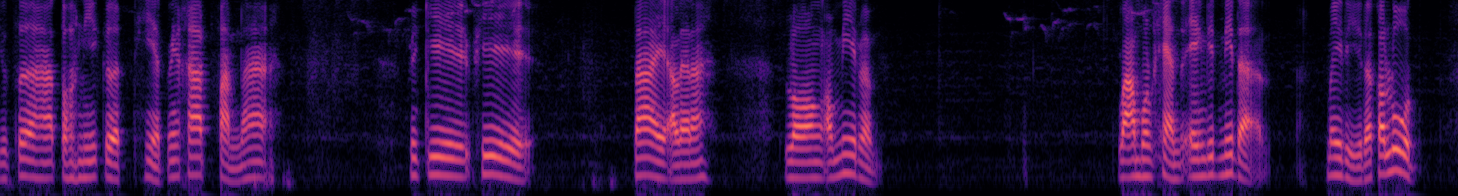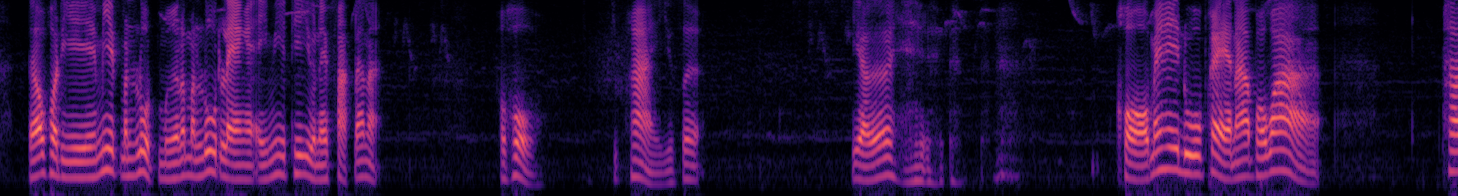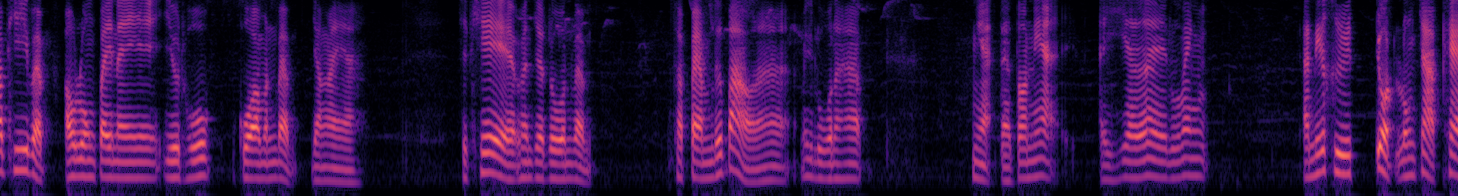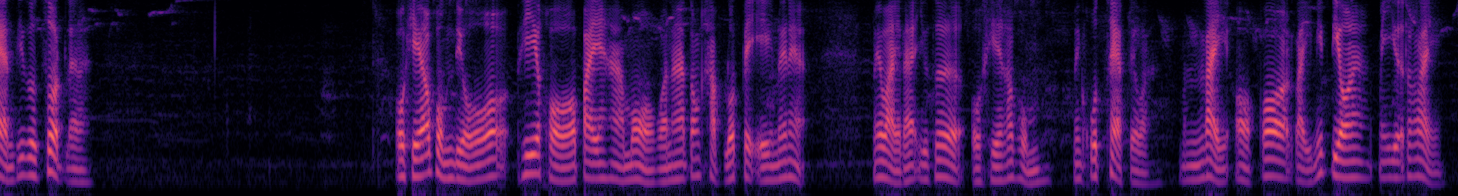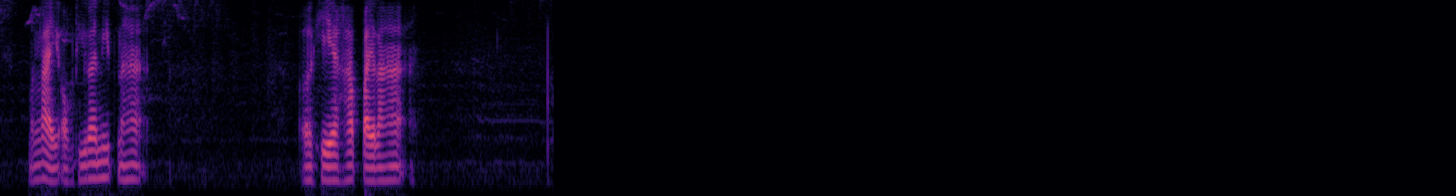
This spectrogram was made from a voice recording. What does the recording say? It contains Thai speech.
ยูเซอร์ฮะ ตอนนี้เกิดเหตุไม่คาดฝันนะฮะเมื่อกี้พี่ได้อะไรนะ ลองเอามีดแบบ วางบนแขนตัวเองนิดๆอะ ไม่ดีแล้วก็รูด แล้วพอดีมีดมันหลุดมือแล้วมันรูดแรงไงไอ้มีดที่อยู่ในฝักนั่นอะ โอ้โหชิบหายยูเซอร์เหี้ยเอ้ย ขอไม่ให้ดูแผลนะ เพราะว่า ถ้าพี่แบบเอาลงไปใน YouTube กลัวมันแบบยังไงอะเจ็ดเคมันจะโดนแบบสแปมหรือเปล่านะฮะ ไม่รู้นะครับ เนี่ย แต่ตอนเนี้ยไอ้เฮียเอ้ยรู้แม่ง อันนี้คือจดลงจากแขนพี่สดๆเลยนะ โอเคครับผมเดี๋ยวพี่ขอไปหาหมอก่อนนะฮะ ต้องขับรถไปเองด้วยเนี่ย ไม่ไหวแล้วยูเซอร์ โอเคครับผม ไม่โคตรแสบเลยว่ะ มันไหลออกก็ไหลนิดเดียวนะ ไม่เยอะเท่าไหร่ มันไหลออกทีละนิดนะฮะ โอเคครับไปแล้วฮะ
